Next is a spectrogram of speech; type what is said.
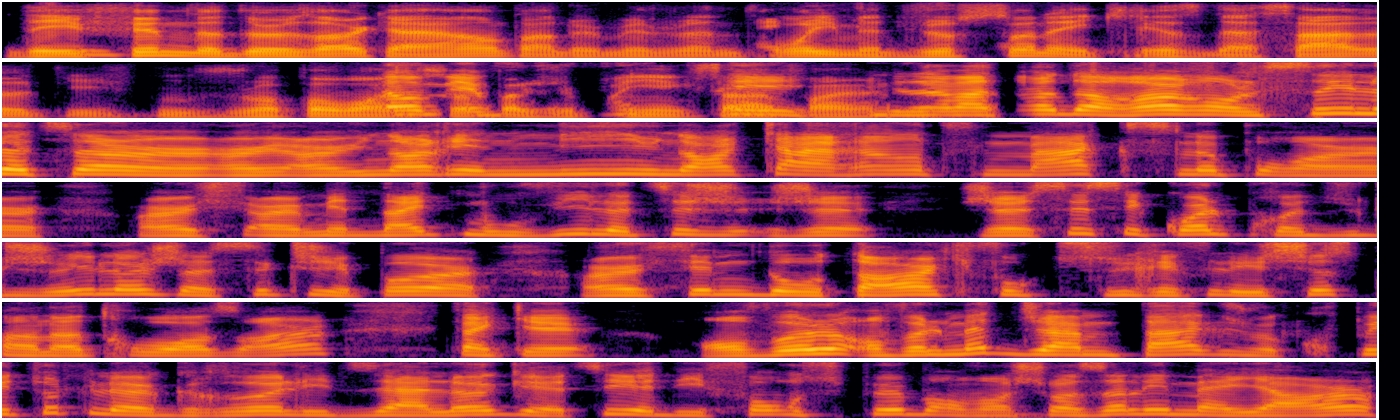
Des films de 2h40 en 2023, ils mettent juste ça dans les crises de salle, puis je ne vais pas voir ça parce que j'ai pas rien que ça à faire. Les amateurs d'horreur, on le sait, là, un, un, une heure et demie, une heure quarante max là, pour un, un, midnight movie. Là, je, je, je sais c'est quoi le produit que j'ai. Je sais que j'ai pas un, un film d'auteur qu'il faut que tu réfléchisses pendant trois heures. Fait que on va, le mettre jam-pack, je vais couper tout le gras, les dialogues. Il y a des fausses pubs, on va choisir les meilleurs.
